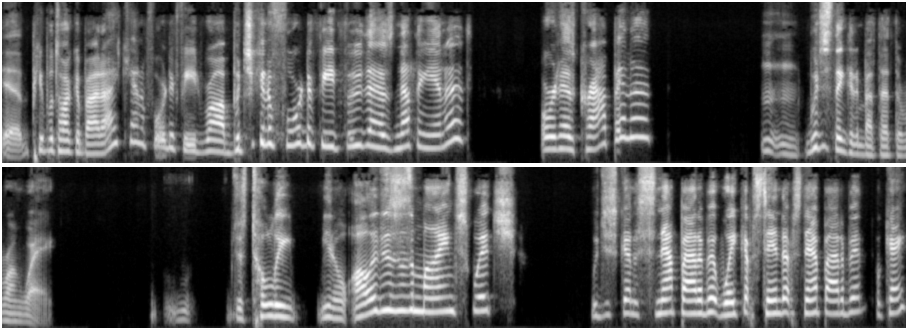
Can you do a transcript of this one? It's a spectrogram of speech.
yeah, people talk about I can't afford to feed Rob, but you can afford to feed food that has nothing in it. or it has crap in it. Mm-mm. We're just thinking about that the wrong way. Just totally, you know, all it is is a mind switch. We just got to snap out of it, wake up, stand up, snap out of it. Okay.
